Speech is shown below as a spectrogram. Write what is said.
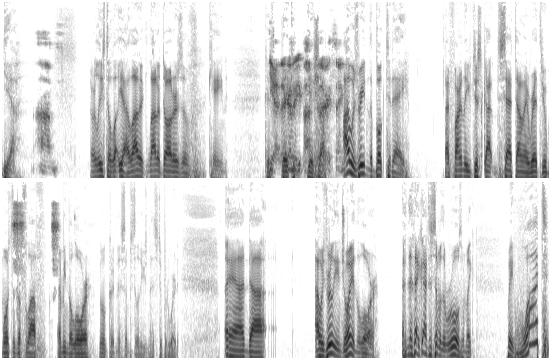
Yeah. Um, Or at least a lot. Yeah, a lot of lot of daughters of Khaine. Yeah, they're they gonna be popular. I. I was reading the book today, I finally just got sat down. and I read through most of the fluff. I mean, the lore. Oh goodness, I'm still using that stupid word. And uh, I was really enjoying the lore. And then I got to some of the rules. I'm like, wait, what?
